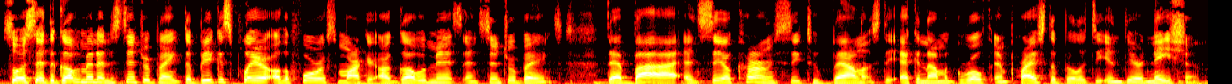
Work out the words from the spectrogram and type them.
So it said the government and the central bank, the biggest player of the forex market are governments and central banks that buy and sell currency to balance the economic growth and price stability in their nation.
